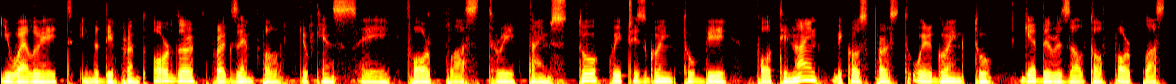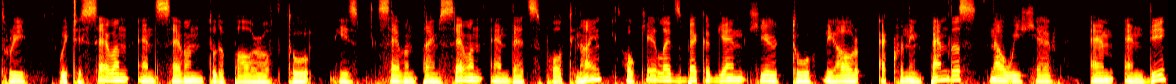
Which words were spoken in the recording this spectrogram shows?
evaluate in the different order. For example you can say 4 plus 3 times 2 which is going to be 49 because first we're going to get the result of 4 plus 3 which is 7 and 7 to the power of 2 is 7 times 7 and that's 49 okay let's back again here to the our acronym PEMDAS. Now we have M and D.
